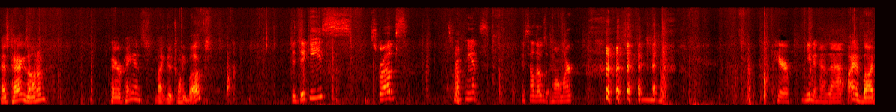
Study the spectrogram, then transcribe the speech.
Has tags on them. Pair of pants. Might get 20 bucks. A Dickies. Scrubs. Scrub pants. I sell those at Walmart. Here, you can have that. I have bought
